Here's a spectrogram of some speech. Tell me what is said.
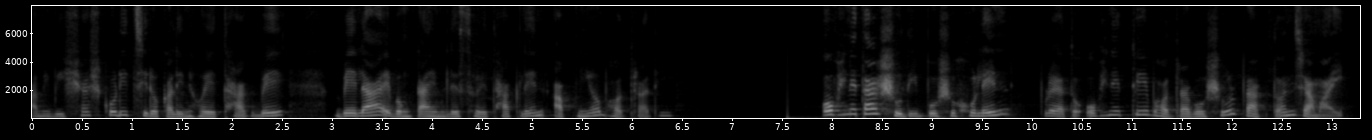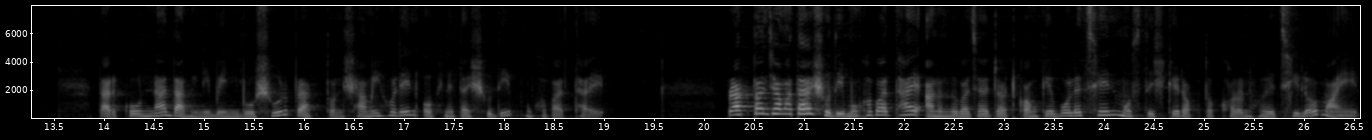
আমি বিশ্বাস করি চিরকালীন হয়ে থাকবে বেলা এবং টাইমলেস হয়ে থাকলেন আপনিও ভদ্রাদি। অভিনেতা সুদীপ বসু হলেন প্রয়াত অভিনেত্রী ভদ্রা বসুর প্রাক্তন জামাই। তার কন্যা দামিনী বেনী বসুর প্রাক্তন স্বামী হলেন অভিনেতা সুদীপ মুখোপাধ্যায়। প্রাক্তন জামাতা সুদীপ মুখোপাধ্যায় আনন্দবাজার ডট কমকে বলেছেন, মস্তিষ্কে রক্তক্ষরণ হয়েছিল মায়ের।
